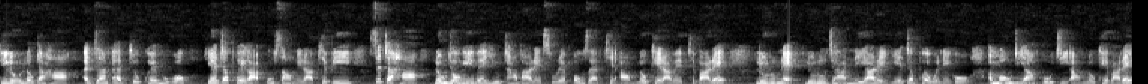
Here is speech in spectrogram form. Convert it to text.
ဒီလိုလှုပ်တာဟာအကြမ်းဖက်ဖြိုခွဲမှုကိုရဲတပ်ဖွဲ့ကဥဆောင်နေတာဖြစ်ပြီးစစ်တပ်ဟာလုံခြုံရေးပဲယူထားပါတယ်ဆိုတဲ့ပုံစံဖြစ်အောင်လုပ်ခဲ့တာပဲဖြစ်ပါတယ်လူလူနဲ့လူလူကြားနေရတဲ့ရဲတပ်ဖွဲ့ဝင်တွေကိုအမုန်းတရားပိုကြီးအောင်လုပ်ခဲ့ပါတယ်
